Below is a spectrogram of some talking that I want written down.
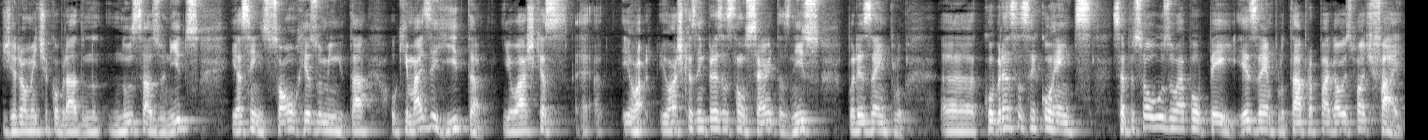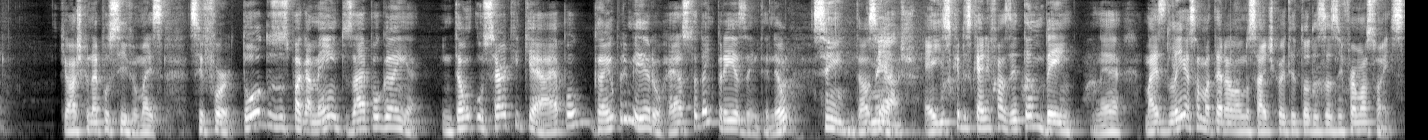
geralmente é cobrado no, nos Estados Unidos. E assim, só um resuminho, tá? O que mais irrita, e eu acho que as, é, eu, eu acho que as empresas estão certas nisso, por exemplo, uh, cobranças recorrentes. Se a pessoa usa o Apple Pay, exemplo, tá? Para pagar o Spotify que eu acho que não é possível, mas se for todos os pagamentos, a Apple ganha. Então, o certo que é? A Apple ganha o primeiro, o resto é da empresa, entendeu? Sim, então assim, é, acho. é isso que eles querem fazer também, né? Mas leia essa matéria lá no site que vai ter todas as informações.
